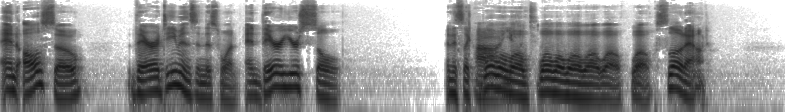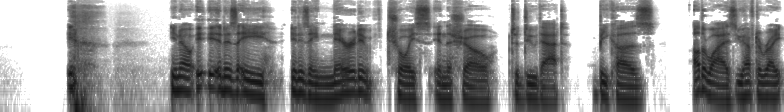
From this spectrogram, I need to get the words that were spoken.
And also there are demons in this one, and they're your soul." And it's like, Ah, whoa, whoa, whoa, whoa, whoa, whoa, whoa, whoa, whoa, slow down. You know, it, it is a it is a narrative choice in the show to do that because otherwise you have to write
